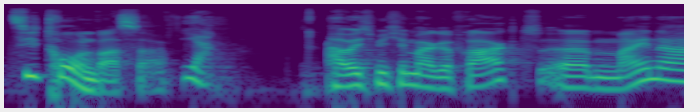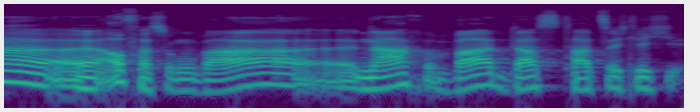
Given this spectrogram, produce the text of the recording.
Zitronenwasser. Ja. Habe ich mich immer gefragt. Äh, meiner äh, Auffassung war, äh, nach war das tatsächlich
